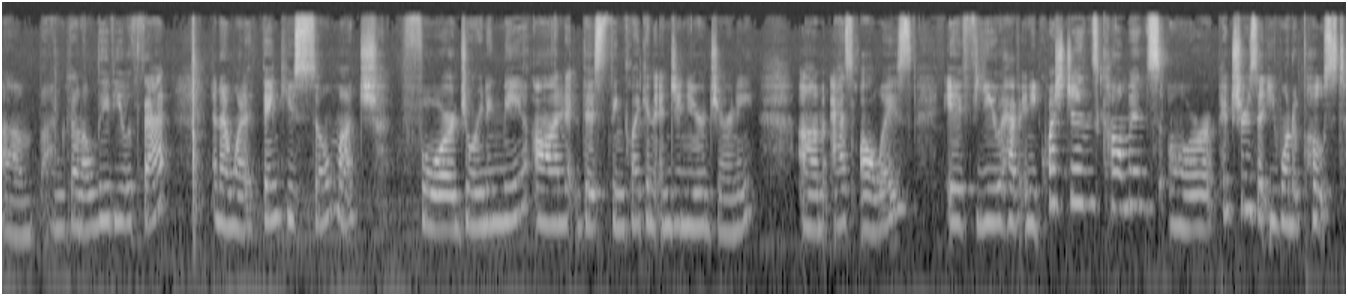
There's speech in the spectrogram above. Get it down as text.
Um, I'm to leave you with that, and I want to thank you so much for joining me on this Think Like an Engineer journey. Um, as always, if you have any questions, comments, or pictures that you want to post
